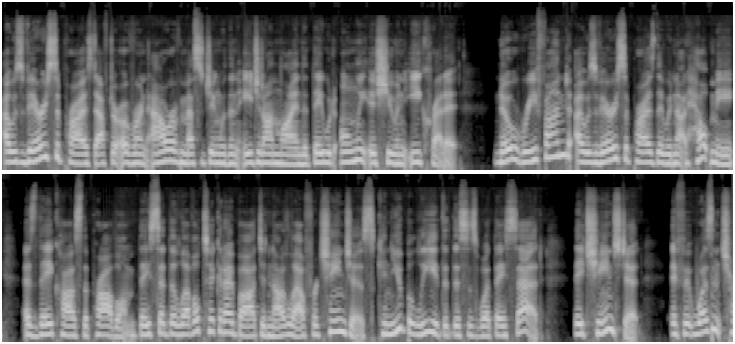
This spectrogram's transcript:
I was very surprised after over an hour of messaging with an agent online that they would only issue an e credit. No refund. I was very surprised they would not help me as they caused the problem. They said the level ticket I bought did not allow for changes. Can you believe that this is what they said? They changed it. If it wasn't ch-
